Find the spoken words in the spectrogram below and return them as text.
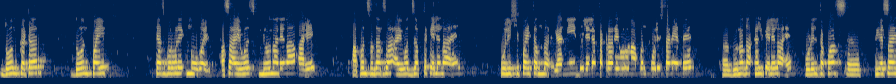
दोन कटर दोन पाईप त्याचबरोबर एक मोबाईल असा ऐवज मिळून आलेला आहे. आपण सदरचा ऐवज जप्त केलेला आहे. पोलीस शिपाई तमदर यांनी दिलेल्या तक्रारीवरून आपण पोलीस ठाणे येथे गुन्हा दाखल केलेला आहे. पुढील तपास पी एस आय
